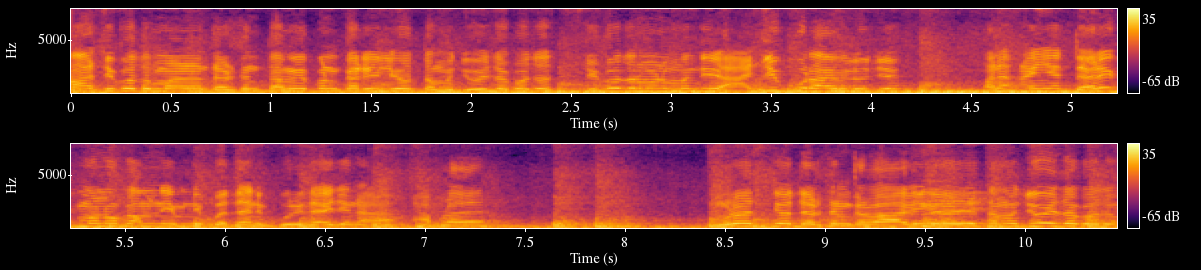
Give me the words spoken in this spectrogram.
મા સિકોતરમાના દર્શન તમે પણ કરી લ્યો. તમે જોઈ શકો છો સિકોતરમાનું મંદિર હાજીપુર આવેલું છે. અને અહીંયા દરેક મનોકામના એમની બધાની પૂરી થાય છે. ને આપણા મૂર્તિઓ દર્શન કરવા આવી ગયો છે. તમે જોઈ શકો છો.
